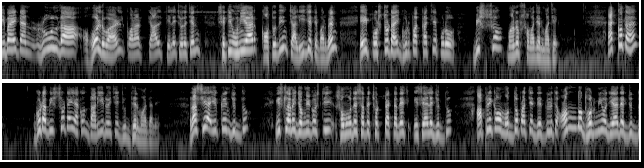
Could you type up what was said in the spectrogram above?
divide and rule the whole world করার চাল চেলে চলেছেন, সেটি উনি আর কতদিন চালিয়ে যেতে পারবেন, এই প্রশ্নটাই ঘুরপাক খাচ্ছে পুরো বিশ্ব মানব সমাজের মাঝে। এক কথায়, গোটা বিশ্বটাই এখন দাঁড়িয়ে রয়েছে যুদ্ধের ময়দানে। রাশিয়া, ইউক্রেন যুদ্ধ, ইসলামী জঙ্গি গোষ্ঠী, সমুদ্রের সাথে ছোট্ট একটা দেশ ইসরায়েলের যুদ্ধ, আফ্রিকা ও মধ্যপ্রাচ্যের দেশগুলিতে অন্ধ ধর্মীয় জেহাদের যুদ্ধ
